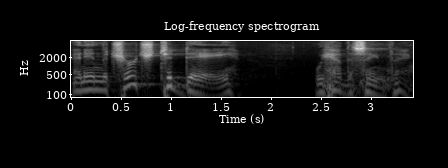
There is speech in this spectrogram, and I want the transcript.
And in the church today, we have the same thing.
